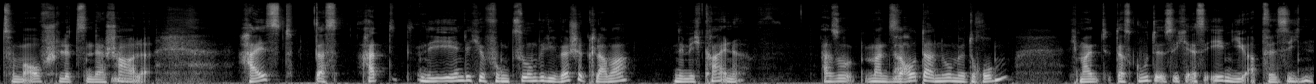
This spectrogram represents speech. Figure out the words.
zum Aufschlitzen der Schale. Heißt, das hat eine ähnliche Funktion wie die Wäscheklammer, nämlich keine. Also man Ja. saut da nur mit rum. Ich meine, das Gute ist, ich esse eh nie Apfelsinen.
